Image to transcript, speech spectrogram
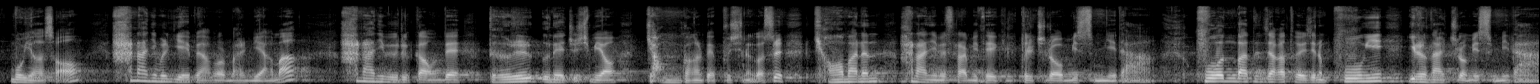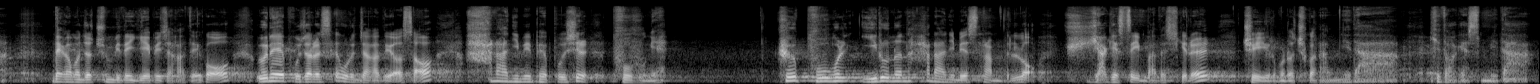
모여서 하나님을 예배함으로 말미암아 하나님이 우리 가운데 늘 은혜 주시며 영광을 베푸시는 것을 경험하는 하나님의 사람이 될 줄로 믿습니다. 구원받은 자가 더해지는 부흥이 일어날 줄로 믿습니다. 내가 먼저 준비된 예배자가 되고 은혜의 보좌를 세우는 자가 되어서 하나님이 베푸실 부흥에 그 부흥을 이루는 하나님의 사람들로 귀하게 쓰임 받으시기를 주의 이름으로 축원합니다. 기도하겠습니다.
